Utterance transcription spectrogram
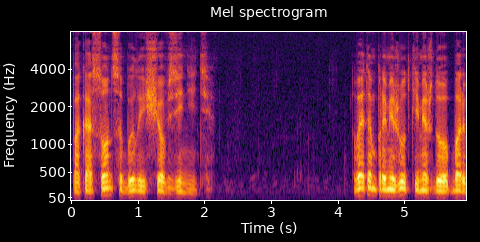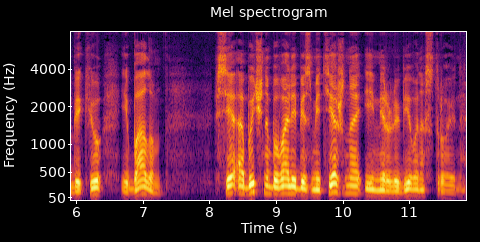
пока солнце было еще в зените. В этом промежутке между барбекю и балом все обычно бывали безмятежно и миролюбиво настроены.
